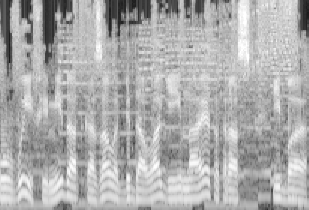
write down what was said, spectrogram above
Увы, Фемида отказала бедолаге и на этот раз, ибо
